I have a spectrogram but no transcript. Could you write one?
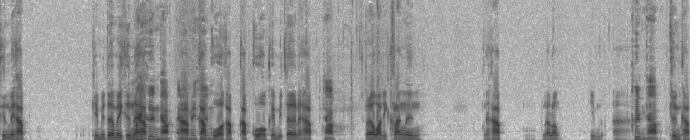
ขึ้นไหมครับเข็มมิเตอร์ไม่ขึ้นไม่นะครับขึ้นครับอันครันี้ไม่กลัขึ้บนขั้วครับกลับขั้วของเข็มมิเตอร์นะครับ ครับ แล้ววัดอีกครั้งหนึ่งนะครับ แล้วลองจิ้มดูอ่าขึ้นครับ ขึ้นครับ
